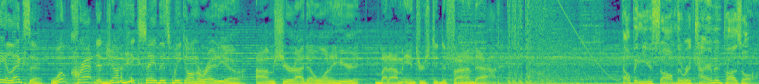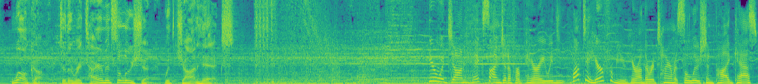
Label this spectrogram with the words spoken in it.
Hey, Alexa, what crap did Jon Hicks say this week on the radio? I'm sure I don't want to hear it, but I'm interested to find out. Helping you solve the retirement puzzle. Welcome to the Retirement Solution with Jon Hicks. Here with Jon Hicks, I'm Jennifer Perry. We'd love to hear from you here on the Retirement Solution podcast.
